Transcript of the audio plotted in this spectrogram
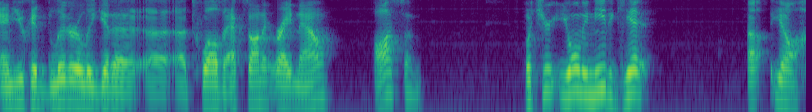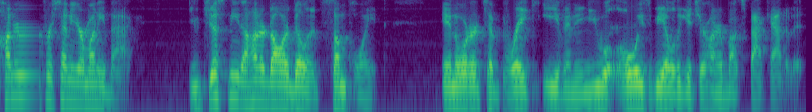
and you could literally get a, a, a 12x on it right now, awesome. But you you only need to get uh, you know, 100% of your money back. You just need a $100 bill at some point in order to break even, and you will always be able to get your 100 bucks back out of it.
